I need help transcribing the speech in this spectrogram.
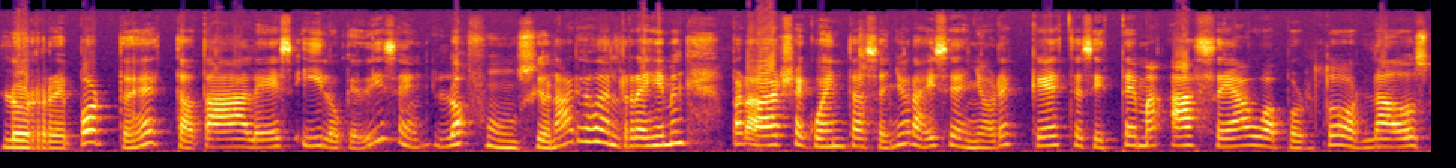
los reportes estatales y lo que dicen los funcionarios del régimen para darse cuenta, señoras y señores, que este sistema hace agua por todos lados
